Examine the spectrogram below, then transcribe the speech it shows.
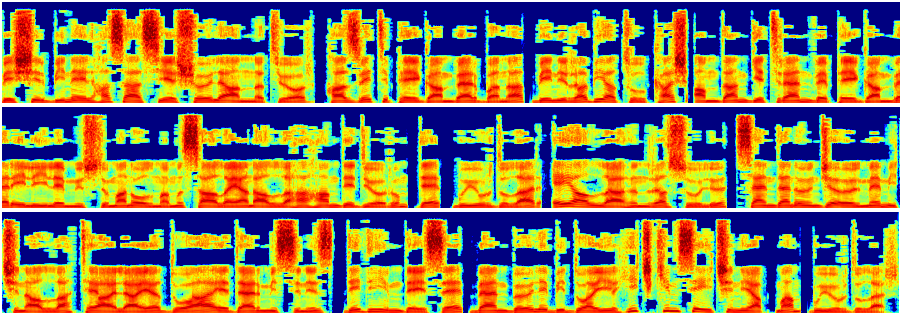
Beşir bin el-Hasasiye şöyle anlatıyor, Hazreti Peygamber bana, beni Rabiatul Kaş, amdan getiren ve Peygamber eliyle Müslüman olmamı sağlayan Allah'a hamd ediyorum, de, buyurdular, ey Allah'ın Resulü, senden önce ölmem için Allah Teala'ya dua eder misiniz, dediğimde ise, ben böyle bir duayı hiç kimse için yapmam, buyurdular.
